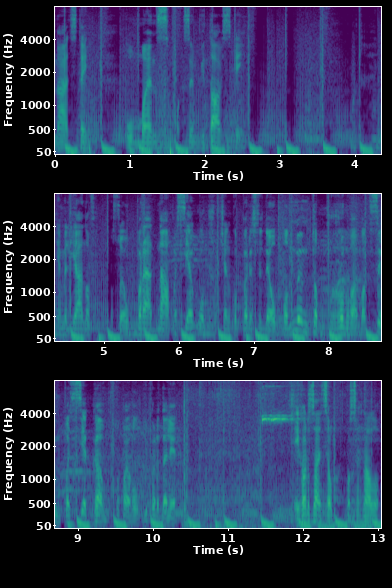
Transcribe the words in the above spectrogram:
15-й. Уменс Максим Вітавський. Ємельянов посує вперед на Пасєку. Шевченко переслідує опонента. Пробиває Максим Пасєка. Вступає голкіпер далі. Ігор Зайцев по сигналу.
